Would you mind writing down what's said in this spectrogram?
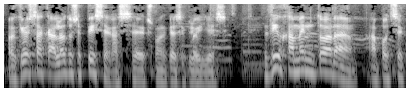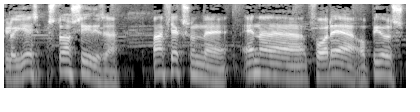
Ο κύριος Στακαλώτος επίσης έχασε τις κομματικέ εκλογές. Δύο χαμένοι τώρα από τις εκλογές στον ΣΥΡΙΖΑ. Πάνε να φτιάξουν ένα φορέα ο οποίος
